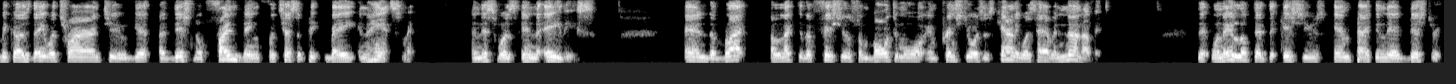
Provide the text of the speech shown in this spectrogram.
because they were trying to get additional funding for Chesapeake Bay enhancement. And this was in the 80s. And the Black elected officials from Baltimore and Prince George's County was having none of it. That when they looked at the issues impacting their district,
